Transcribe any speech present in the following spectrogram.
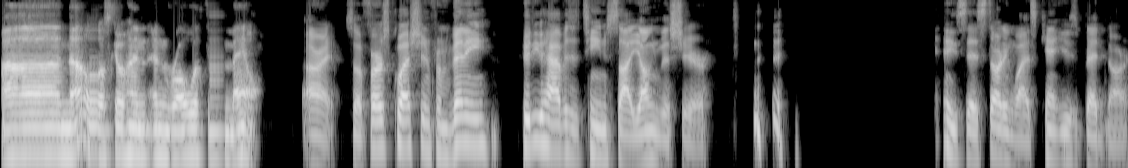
Uh, no, let's go ahead and roll with the mail. All right. So first question from Vinny: Who do you have as a team Cy Young this year? he says starting wise, can't use Bednar,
